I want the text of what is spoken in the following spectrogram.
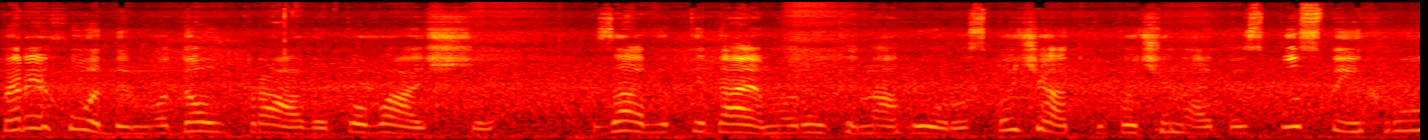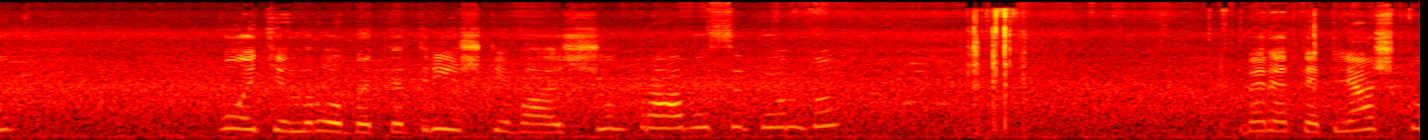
Переходимо до вправи поважче. Закидаємо руки нагору. Спочатку починайте з пустих рук, потім робите трішки важчу вправу секунду. Берете пляшку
